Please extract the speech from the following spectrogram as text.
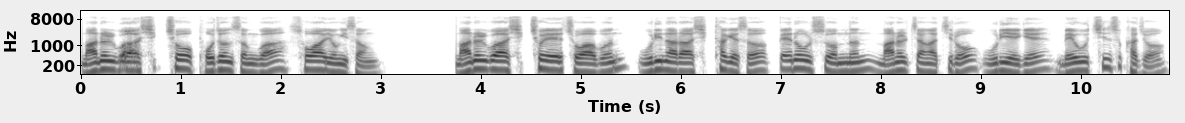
마늘과 식초 보존성과 소화용이성 마늘과 식초의 조합은 우리나라 식탁에서 빼놓을 수 없는 마늘장아찌로 우리에게 매우 친숙하죠.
